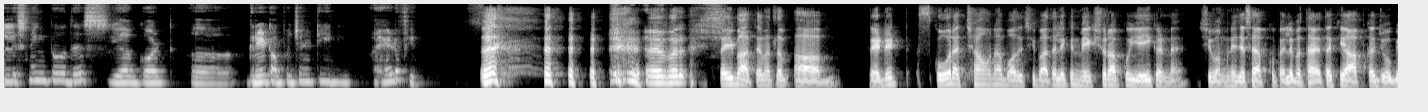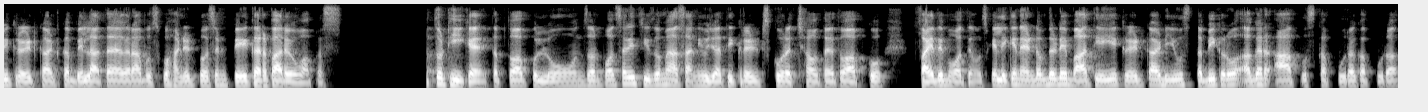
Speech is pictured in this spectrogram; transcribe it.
listening to this you have got great opportunity ahead of you पर सही बात है मतलब क्रेडिट स्कोर अच्छा होना बहुत अच्छी बात है, लेकिन मेक श्योर sure आपको यही करना है। शिवम ने जैसे आपको पहले बताया था कि आपका जो भी क्रेडिट कार्ड का बिल आता है, अगर आप उसको हंड्रेड परसेंट पे कर पा रहे हो वापस, तब तो ठीक है, तब तो आपको लोन्स और बहुत सारी चीज़ों में आसानी हो जाती है। क्रेडिट स्कोर अच्छा होता है तो आपको फ़ायदे बहुत हैं उसके। लेकिन एंड ऑफ़ द डे बात यही है क्रेडिट कार्ड यूज़ तभी करो अगर आप उसका पूरा का पूरा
